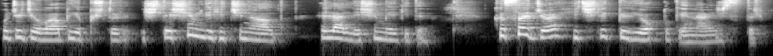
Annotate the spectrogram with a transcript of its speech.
Hoca cevabı yapıştırır. İşte şimdi hiçini aldın. Helalleşin ve gidin. Kısaca hiçlik bir yokluk enerjisidir.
